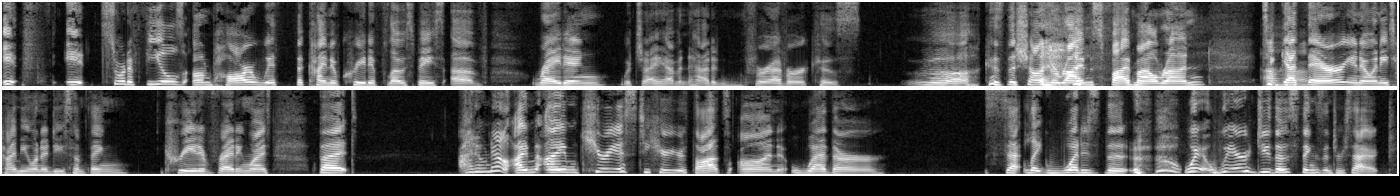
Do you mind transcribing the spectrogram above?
it it sort of feels on par with the kind of creative flow space of writing, which I haven't had in forever because because the Shonda Rhimes five mile run to Uh-huh. get there. You know, anytime you want to do something creative writing wise, but I don't know. I'm I'm curious to hear your thoughts on whether set like what is the where where do those things intersect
